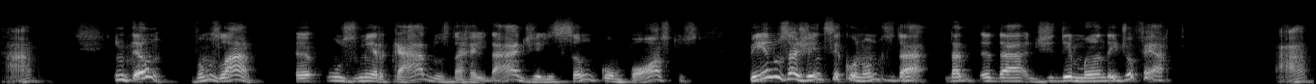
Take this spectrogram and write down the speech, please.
Tá? Então, vamos lá. Uh, os mercados, na realidade, eles são compostos pelos agentes econômicos da, da, da, de demanda e de oferta. Tá?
